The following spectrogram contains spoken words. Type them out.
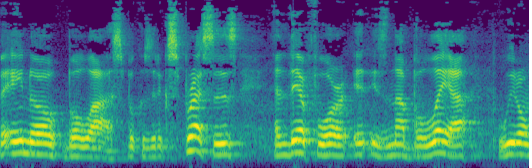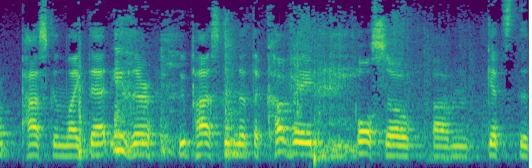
ve'eno bolas because it expresses and therefore it is not bolea we don't paskin like that either. We paskin that the kaved also um, gets the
